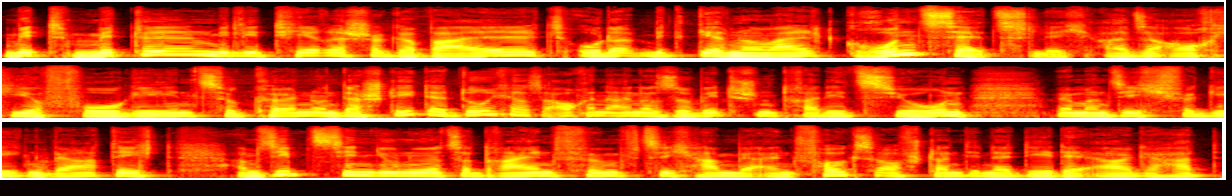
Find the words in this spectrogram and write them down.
mit Mitteln militärischer Gewalt oder mit Gewalt grundsätzlich, also auch hier vorgehen zu können. Und da steht er durchaus auch in einer sowjetischen Tradition, wenn man sich vergegenwärtigt. Am 17. Juni 1953 haben wir einen Volksaufstand in der DDR gehabt,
